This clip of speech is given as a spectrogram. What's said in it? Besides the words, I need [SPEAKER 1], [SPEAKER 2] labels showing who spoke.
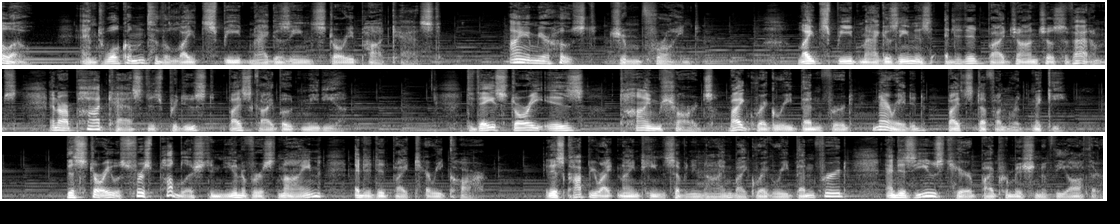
[SPEAKER 1] Hello, and welcome to the Lightspeed Magazine Story Podcast. I am your host, Jim Freund. Lightspeed Magazine is edited by John Joseph Adams, and our podcast is produced by Skyboat Media. Today's story is Time Shards by Gregory Benford, narrated by Stefan Rudnicki. This story was first published in Universe 9, edited by Terry Carr. It is copyright 1979 by Gregory Benford and is used here by permission of the author.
